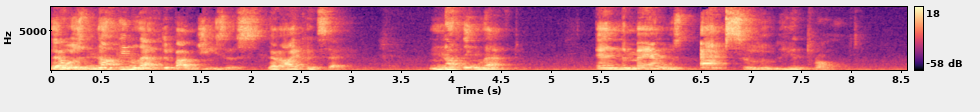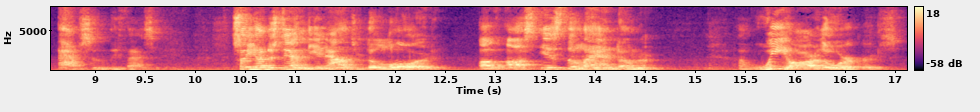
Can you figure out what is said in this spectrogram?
There was nothing left about Jesus that I could say. Nothing left. And the man was absolutely enthralled, absolutely fascinated. So you understand the analogy. The Lord of us is the landowner. Uh, we are the workers.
